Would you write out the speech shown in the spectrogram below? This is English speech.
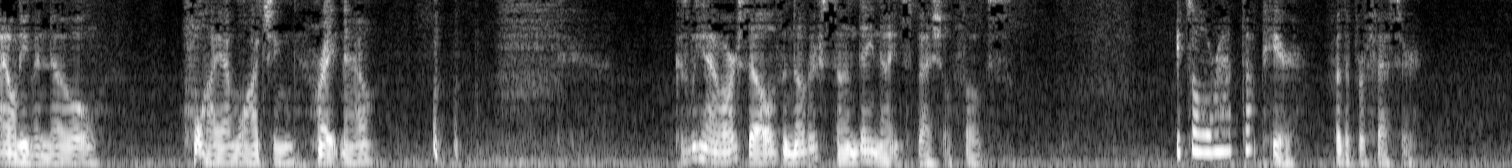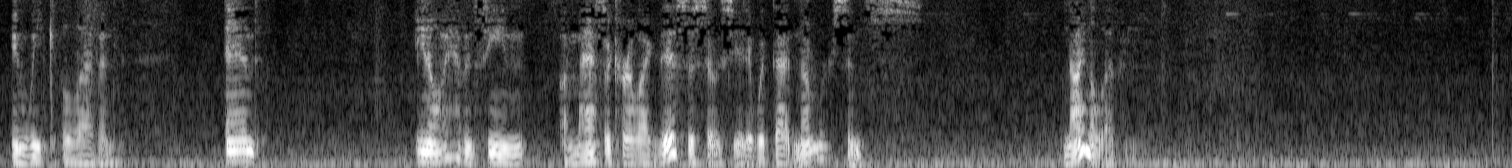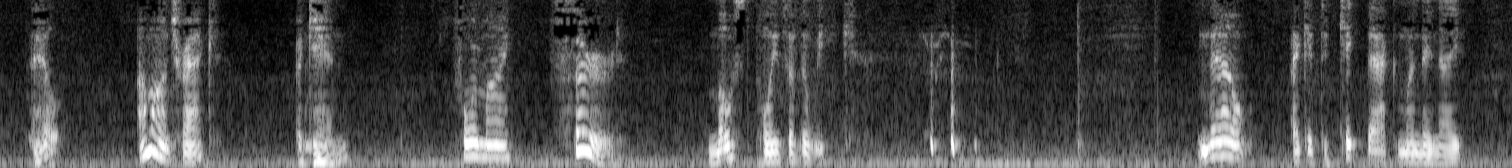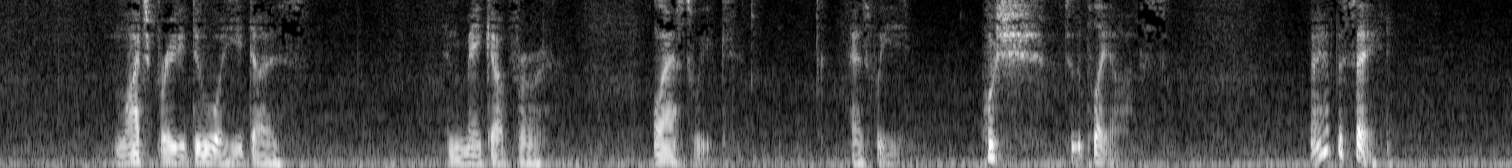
I don't even know why I'm watching right now. Because we have ourselves another Sunday night special, folks. It's all wrapped up here for the professor in week 11. And, you know, I haven't seen a massacre like this associated with that number since 9 11. Hell, I'm on track again for my third most points of the week. now I get to kick back Monday night and watch Brady do what he does and make up for last week as we push to the playoffs. I have to say,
